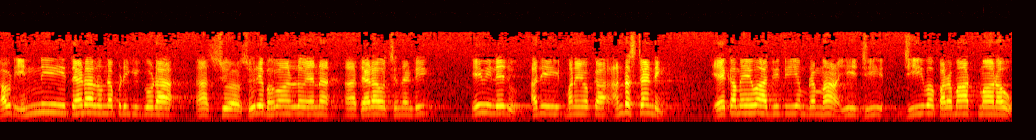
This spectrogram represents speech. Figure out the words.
కాబట్టి ఇన్ని తేడాలు ఉన్నప్పటికీ కూడా సూ- సూర్య భగవాన్లో ఏమైనా తేడా వచ్చిందండి? ఏమీ లేదు. అది మన యొక్క అండర్స్టాండింగ్ ఏకమేవ అద్వితీయం బ్రహ్మ. ఈ జీ జీవ పరమాత్మానవు.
